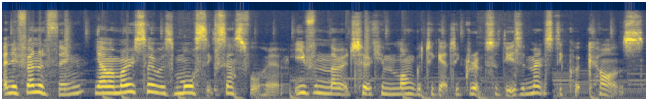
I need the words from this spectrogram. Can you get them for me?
And if anything, Yamamoto was more successful here, even though it took him longer to get to grips with these immensely quick cars,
